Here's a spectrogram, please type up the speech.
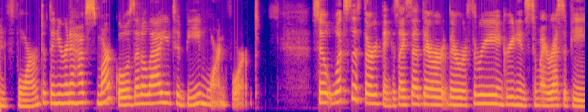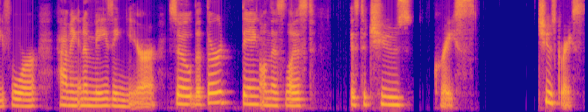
informed, then you're going to have SMART goals that allow you to be more informed. So, what's the third thing? Because I said there there were three ingredients to my recipe for having an amazing year. So, the third thing on this list is to choose grace. Choose grace.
